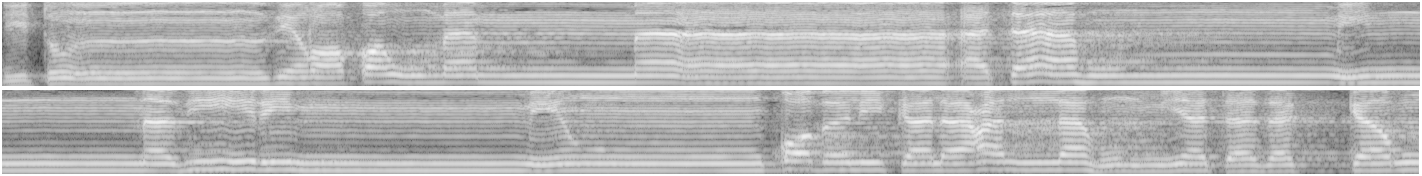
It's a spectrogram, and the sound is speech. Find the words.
لتنذر قوما ما أتاهم من نذير قبلك لعلهم يتذكرون.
